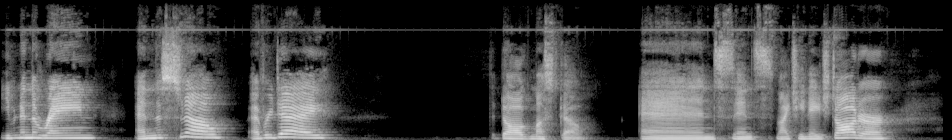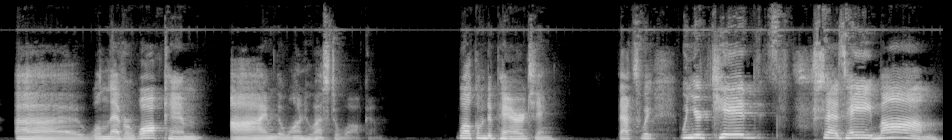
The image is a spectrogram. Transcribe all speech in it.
Even in the rain and the snow, every day, the dog must go. And since my teenage daughter uh, will never walk him, I'm the one who has to walk him. Welcome to parenting. That's what, when your kid says, Hey, mom,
